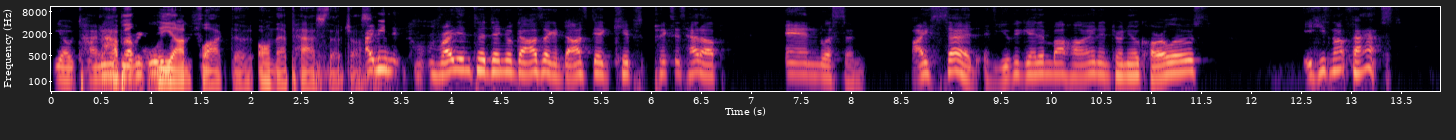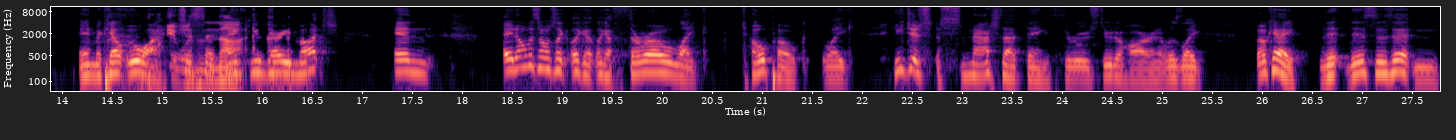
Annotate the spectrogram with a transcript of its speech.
You know, timing. how about leon Flach though on that pass though justin I mean, right into Daniel Gazdag, and Gazdag keeps picks his head up. And listen, I said if you could get him behind Antonio Carlos, he's not fast. And Mikael Uhre just said not. thank you very much. And it almost almost like like a like a thorough like toe poke. Like he just smashed that thing through Stajduhar, and it was like, okay, th- this is it. And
